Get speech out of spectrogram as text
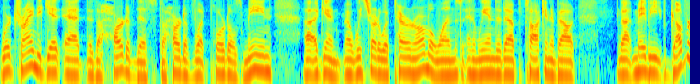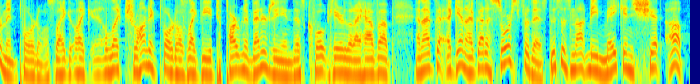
we're trying to get at the heart of this, the heart of what portals mean. Uh, again, uh, we started with paranormal ones, and we ended up talking about uh, maybe government portals, like like electronic portals, like the Department of Energy. And this quote here that I have up, and I've got again, I've got a source for this. This is not me making shit up.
